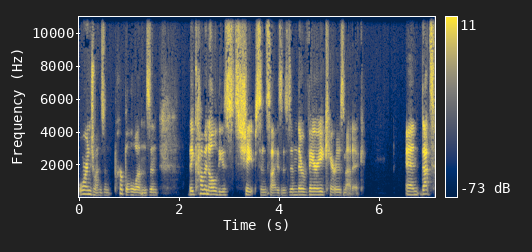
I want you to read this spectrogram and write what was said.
orange ones and purple ones and they come in all these shapes and sizes and they're very charismatic. And that's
